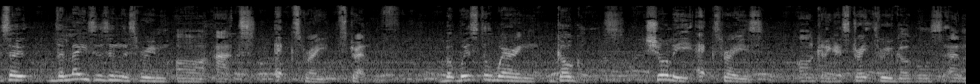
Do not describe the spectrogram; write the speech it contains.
So the lasers in this room are at X-ray strength, but we're still wearing goggles. Surely X-rays aren't going to go straight through goggles, and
